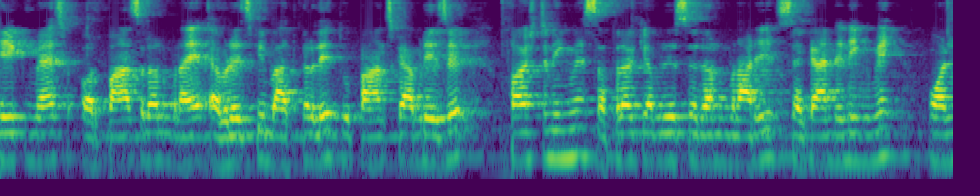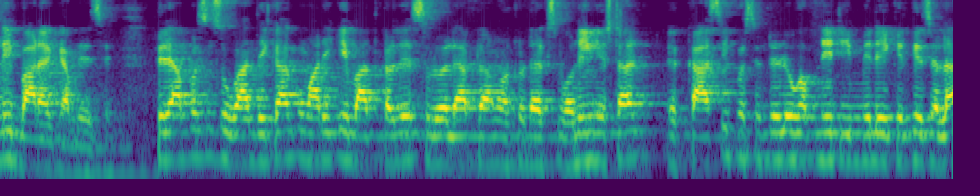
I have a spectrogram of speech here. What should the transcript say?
एक मैच और पाँच रन बनाए। एवरेज की बात कर ले तो पाँच का एवरेज है। फ़र्स्ट इनिंग में सत्रह के एवरेज से रन बना रही सेकेंड इनिंग में ओनली बारह के एवरेज है। फिर यहाँ पर से सुगंधिका कुमारी की बात कर ले। Slow left arm orthodox bowling star इक्यासी परसेंटेज लोग अपनी टीम में लेकर के चला।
